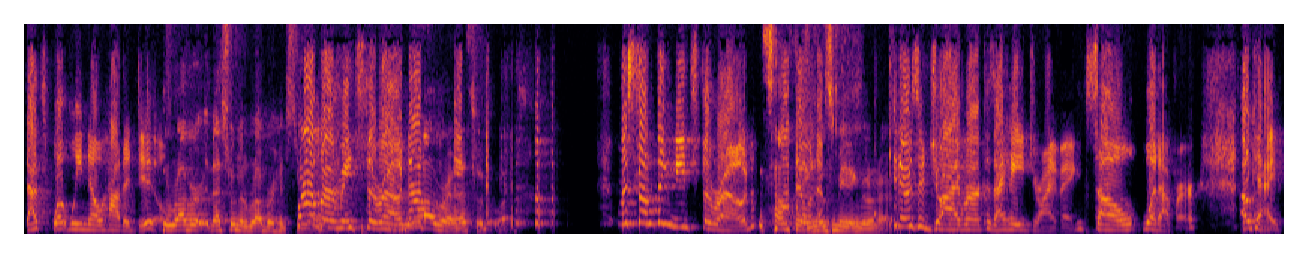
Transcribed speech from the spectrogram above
that's what we know how to do. the rubber that's when the rubber hits the Rubber road. meets the road, not rubber that's what it was. where something meets the road. Something was meeting the road. there's a driver because I hate driving. So whatever. Okay.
